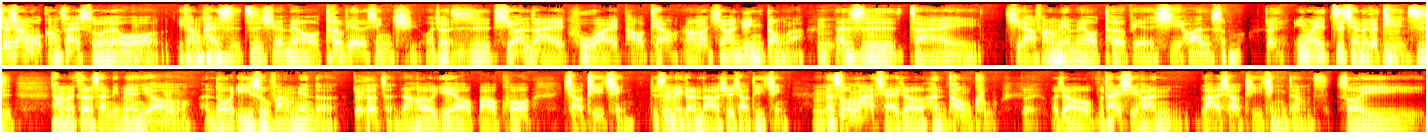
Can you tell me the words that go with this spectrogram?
就像我刚才说的，我一刚开始自学没有特别的兴趣，我就只是喜欢在户外跑跳，然后喜欢运动啦。嗯，但是在其他方面没有特别喜欢什么。对，因为之前那个体制，他们的课程里面有很多艺术方面的课程，然后也有包括小提琴，就是每个人都要学小提琴。但是我拉起来就很痛苦，对，我就不太喜欢拉小提琴这样子，所以。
